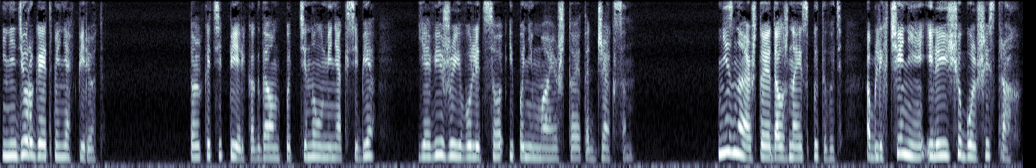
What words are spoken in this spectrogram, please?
и не дергает меня вперед. Только теперь, когда он подтянул меня к себе, я вижу его лицо и понимаю, что это Джексон. Не знаю, что я должна испытывать, облегчение или еще больший страх.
